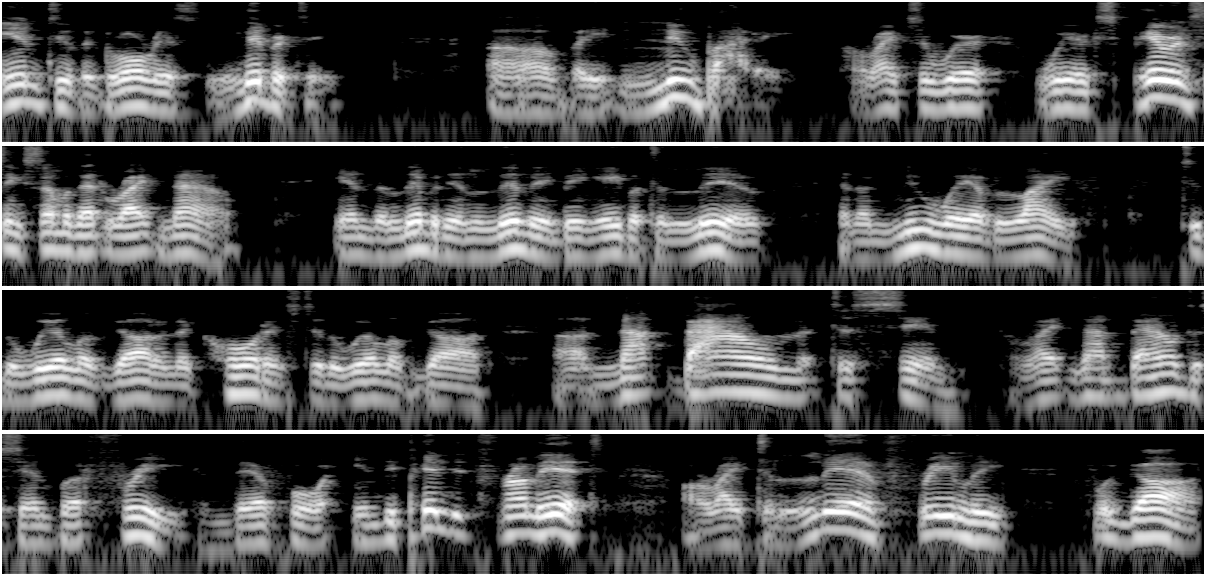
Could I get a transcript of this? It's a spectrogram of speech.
into the glorious liberty of a new body. All right, so we're we're experiencing some of that right now in the liberty and living, being able to live in a new way of life to the will of God in accordance to the will of God, uh, not bound to sin. All right, not bound to sin, but free and therefore independent from it. All right, to live freely for God.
